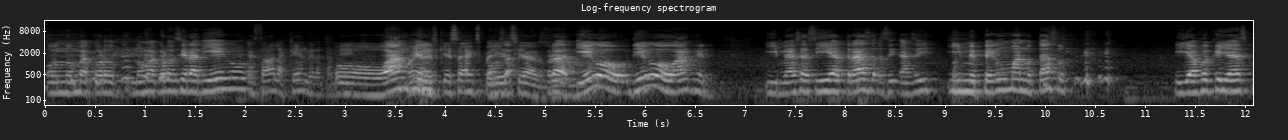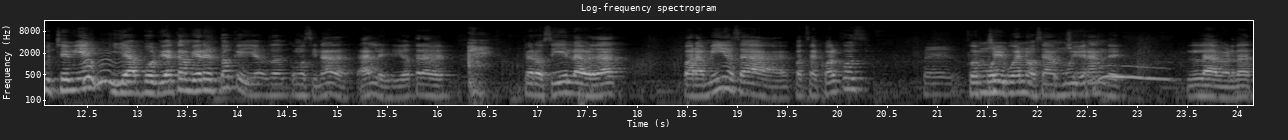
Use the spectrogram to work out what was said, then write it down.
O no me acuerdo, no me acuerdo si era Diego Estaba la Kendra también. o Ángel. Bueno, es que esas O sea, experiencias... ahora, Diego, Diego o Ángel. Y me hace así atrás, así, así, y me pega un manotazo. Y ya fue que ya escuché bien y ya volví a cambiar el toque, y ya, o sea, como si nada, dale, y otra vez. Pero sí, la verdad, para mí, o sea, Coatzacoalcos Fue- muy bueno, o sea, muy grande, la verdad.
